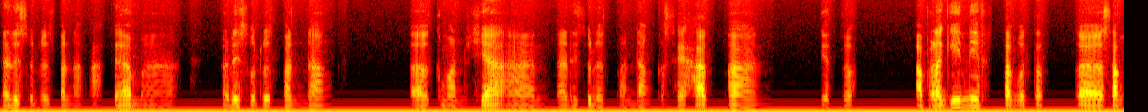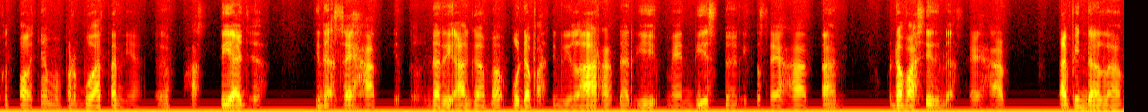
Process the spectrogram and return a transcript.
dari sudut pandang agama dari sudut pandang uh, kemanusiaan dari sudut pandang kesehatan gitu. Apalagi ini sangkut uh, sangkut pautnya memperbuatan ya eh, pasti aja tidak sehat gitu. Dari agama udah pasti dilarang dari medis dari kesehatan udah pasti tidak sehat. Tapi dalam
